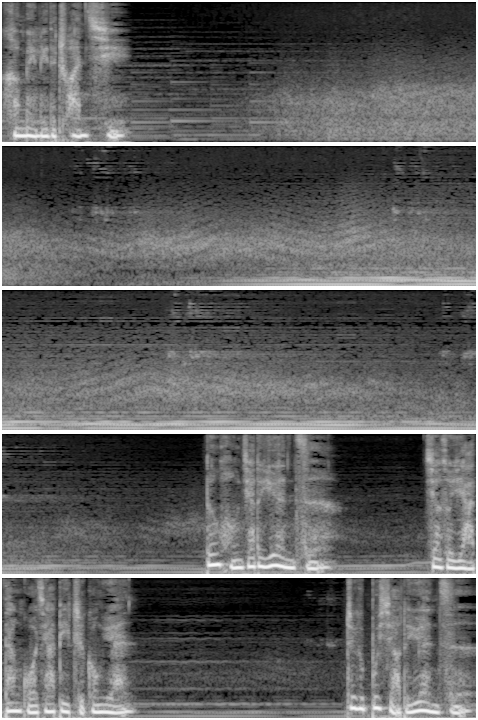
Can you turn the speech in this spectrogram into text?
和美丽的传奇。敦煌家的院子叫做雅丹国家地质公园。这个不小的院子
